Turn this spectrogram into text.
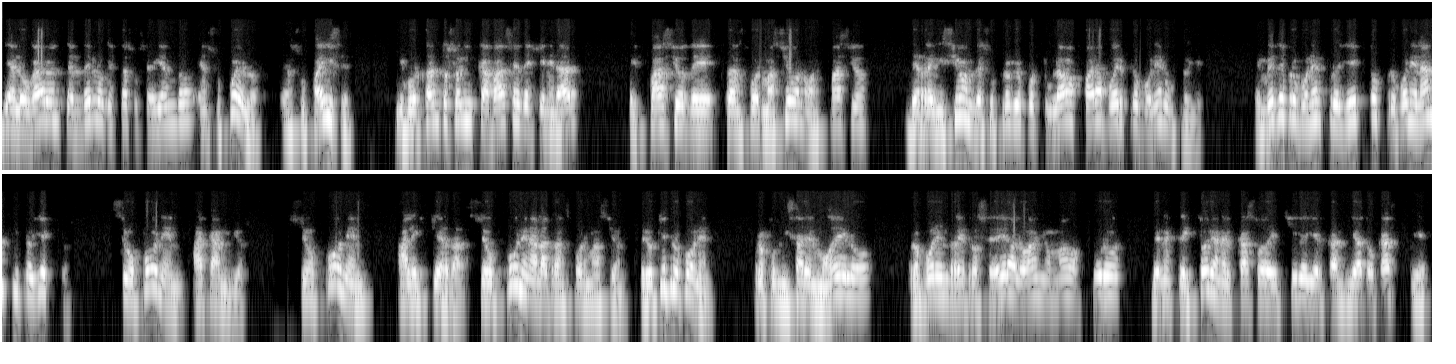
dialogar o entender lo que está sucediendo en sus pueblos, en sus países, y por tanto son incapaces de generar espacios de transformación o espacios de revisión de sus propios postulados para poder proponer un proyecto. En vez de proponer proyectos, proponen antiproyectos, se oponen a cambios, se oponen a la izquierda, se oponen a la transformación. ¿Pero qué proponen? Profundizar el modelo, proponen retroceder a los años más oscuros de nuestra historia, en el caso de Chile y el candidato Cast, que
